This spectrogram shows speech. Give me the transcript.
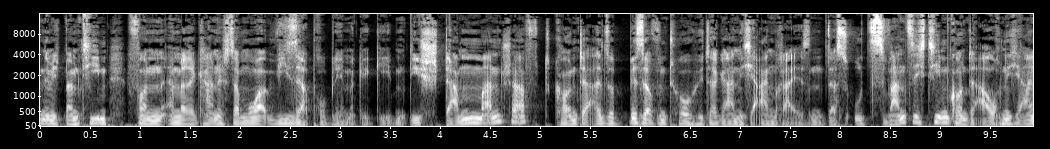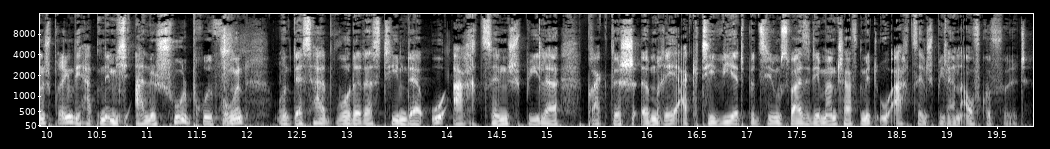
nämlich beim Team von amerikanisch Samoa Visa-Probleme gegeben. Die Stammmannschaft konnte also bis auf den Torhüter gar nicht einreisen. Das U20-Team konnte auch nicht einspringen. Die hatten nämlich alle Schulprüfungen und deshalb wurde das Team der U18-Spieler praktisch ähm, reaktiviert beziehungsweise die Mannschaft mit U18-Spielern aufgefüllt.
